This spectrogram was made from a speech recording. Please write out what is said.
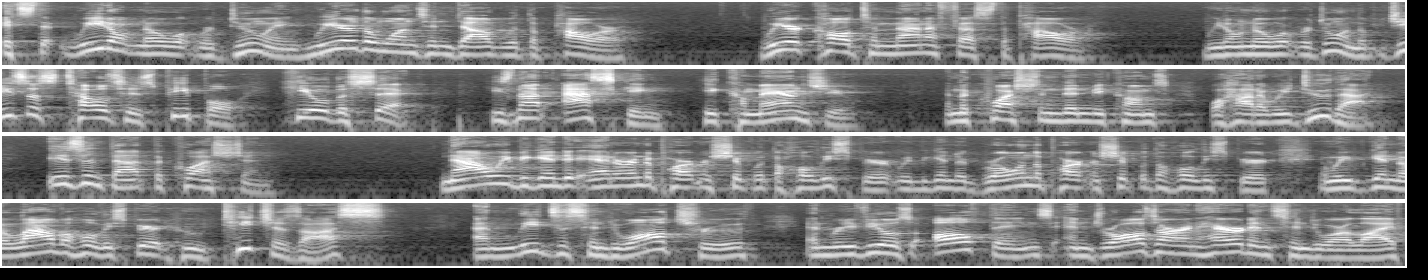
It's that we don't know what we're doing. We are the ones endowed with the power. We are called to manifest the power. We don't know what we're doing. Jesus tells his people, heal the sick. He's not asking, he commands you. And the question then becomes, well, how do we do that? Isn't that the question? Now we begin to enter into partnership with the Holy Spirit. We begin to grow in the partnership with the Holy Spirit, and we begin to allow the Holy Spirit, who teaches us and leads us into all truth and reveals all things and draws our inheritance into our life.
